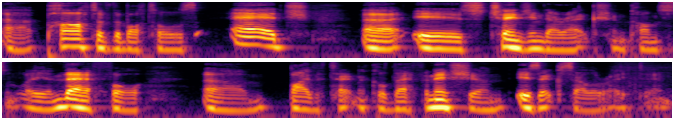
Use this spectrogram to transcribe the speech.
uh, part of the bottle's edge uh, is changing direction constantly, and therefore, um, by the technical definition, is accelerating.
